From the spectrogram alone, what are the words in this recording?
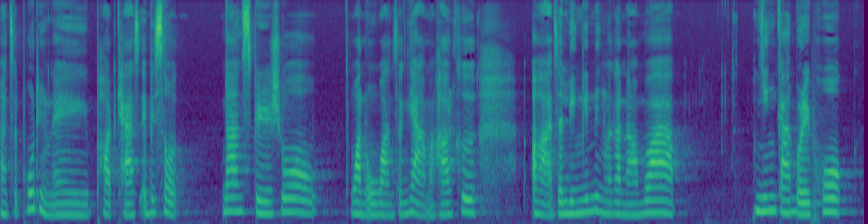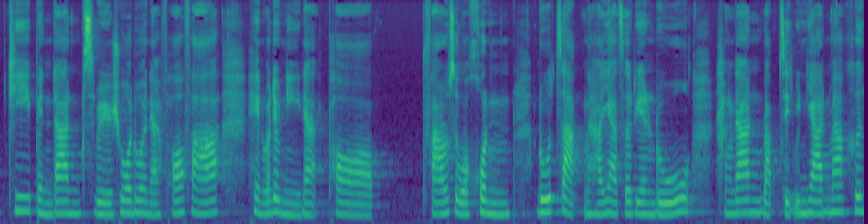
อาจจะพูดถึงในพอดแคสต์ episode ด้าน spiritual 101 สักอย่างนะคะ คืออาจจะลิงก์นิดนึงแล้วกันนะว่ายิ่งการบริโภค ที่เป็นด้าน spiritual ด้วยนะ เพราะฟ้าเห็นว่าเดี๋ยวนี้เนี่ยพอฟ้ารู้สึกว่าคนรู้จักนะคะ อยากจะเรียนรู้ทางด้านแบบจิตวิญญาณมากขึ้น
